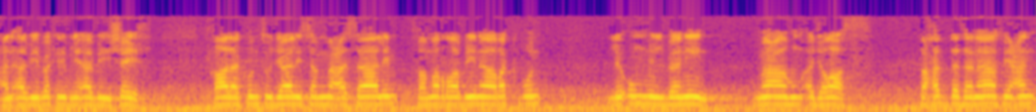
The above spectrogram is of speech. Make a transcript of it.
عن أبي بكر بن أبي شيخ. قال كنت جالسا مع سالم فمر بنا ركب لأم البنين معهم أجراس. فحدث نافعا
